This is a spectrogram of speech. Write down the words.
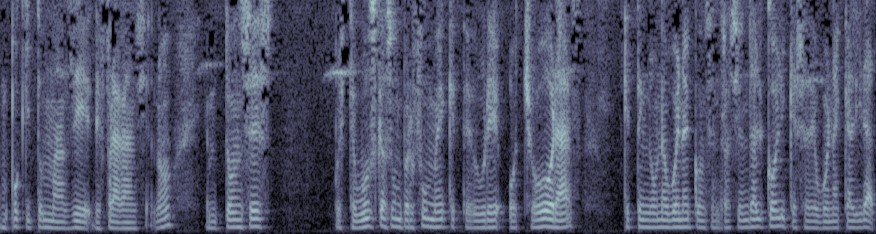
un poquito más de, fragancia, ¿no? Entonces, pues te buscas un perfume que te dure 8 horas, que tenga una buena concentración de alcohol y que sea de buena calidad.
